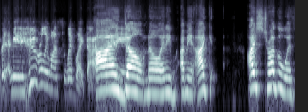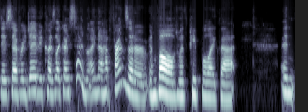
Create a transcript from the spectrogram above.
but i mean who really wants to live like that? I mean, don't know any. I mean, I I struggle with this every day because, like I said, I know- have friends that are involved with people like that, and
